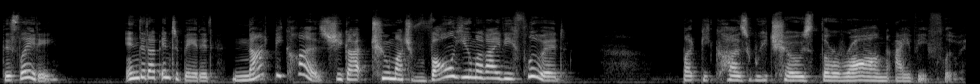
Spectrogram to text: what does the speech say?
This lady ended up intubated not because she got too much volume of IV fluid, but because we chose the wrong IV fluid.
